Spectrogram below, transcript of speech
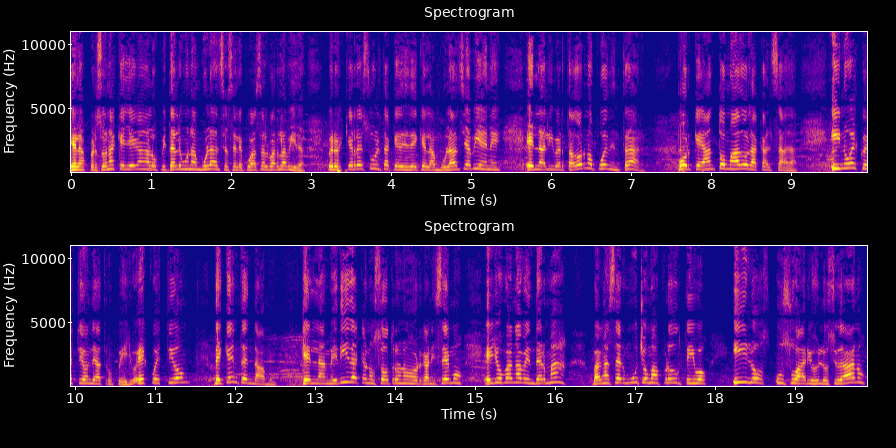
que las personas que llegan al hospital en una ambulancia se les pueda salvar la vida, pero es que resulta que desde que la ambulancia viene, en la Libertador no puede entrar porque han tomado la calzada. Y no es cuestión de atropello, es cuestión de que entendamos que en la medida que nosotros nos organicemos, ellos van a vender más, van a ser mucho más productivos y los usuarios y los ciudadanos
